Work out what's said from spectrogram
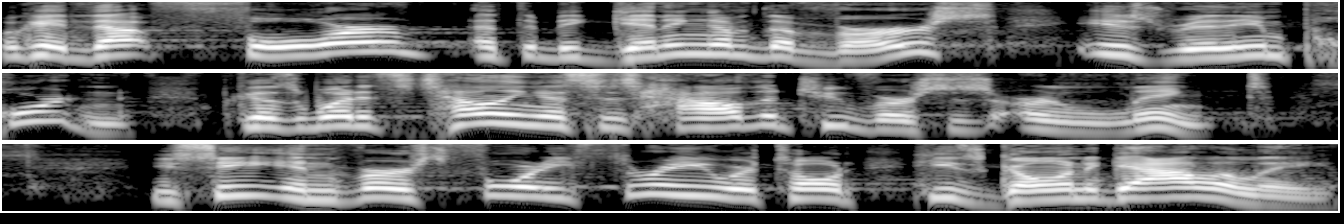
Okay, that four at the beginning of the verse is really important because what it's telling us is how the two verses are linked. You see, in verse 43, we're told he's going to Galilee.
